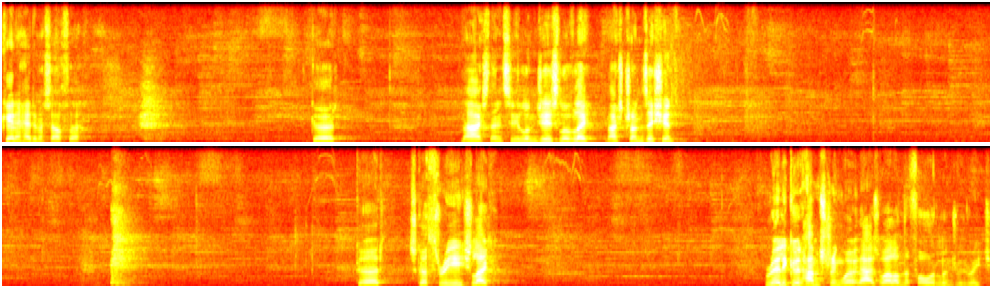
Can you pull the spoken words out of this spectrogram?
Getting ahead of myself there. Good. Nice, then into your lunges, lovely. Nice transition. Good. Let's go three each leg. Really good hamstring work that as well on the forward lunge with reach.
